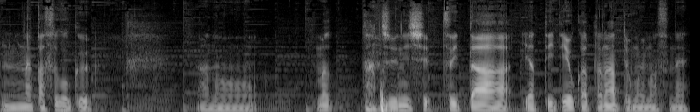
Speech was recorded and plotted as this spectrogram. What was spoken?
なんかすごくあのまあ単純にツイッターやっていてよかったなって思いますね。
